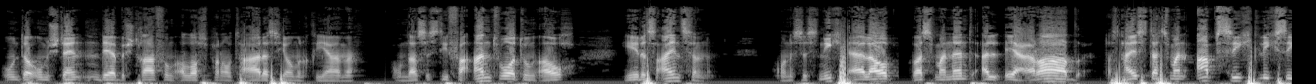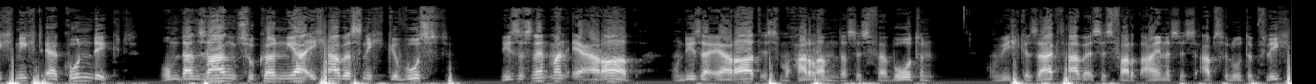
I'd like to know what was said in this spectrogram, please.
unter Umständen der Bestrafung Allah subhanahu wa ta'ala Yawm al-Qiyamah. Und das ist die Verantwortung auch jedes Einzelnen. Und es ist nicht erlaubt, was man nennt Al-I'rad. Das heißt, dass man absichtlich sich nicht erkundigt um dann sagen zu können, ja, ich habe es nicht gewusst. Dieses nennt man I'rad. Und dieser I'rad ist Muharram, das ist verboten. Und wie ich gesagt habe, es ist Fard ein, es ist absolute Pflicht,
